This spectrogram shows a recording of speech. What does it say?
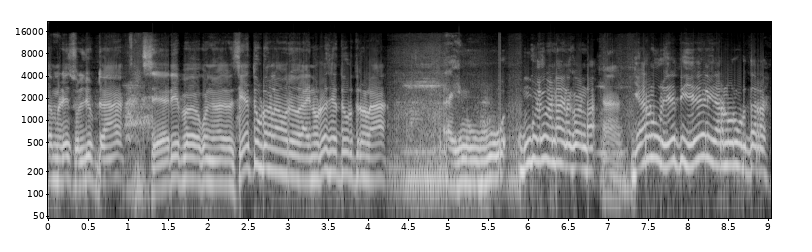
முன்னாடியே சொல்லிவிட்டேன். சரி இப்போ கொஞ்சம் சேர்த்து விடுங்களேன். ஒரு ஐநூறுரூவா சேர்த்து கொடுத்துருங்களேன். உங்களுக்கு வேண்டாம் எனக்கு வேண்டாம். இரநூறு சேர்த்து ஏழு இரநூறு கொடுத்துட்றேன்.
